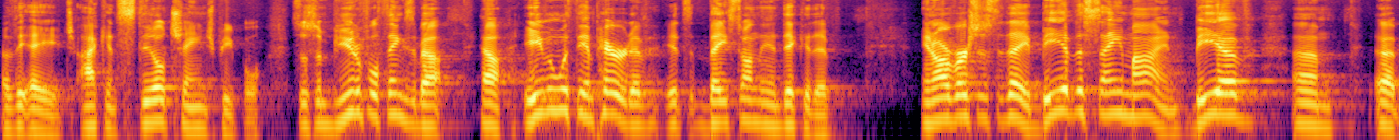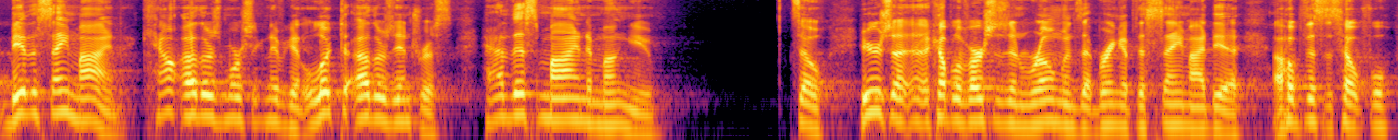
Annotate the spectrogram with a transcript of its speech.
of the age. I can still change people. So, some beautiful things about how, even with the imperative, it's based on the indicative. In our verses today, be of the same mind. Be of, um, uh, be of the same mind. Count others more significant. Look to others' interests. Have this mind among you. So, here's a, a couple of verses in Romans that bring up the same idea. I hope this is helpful.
